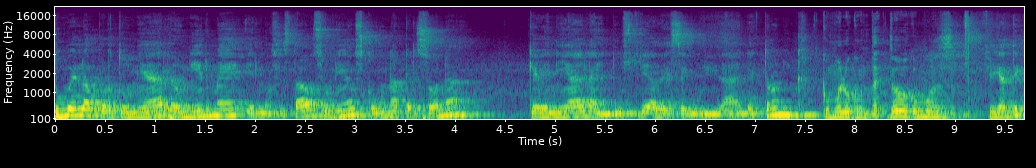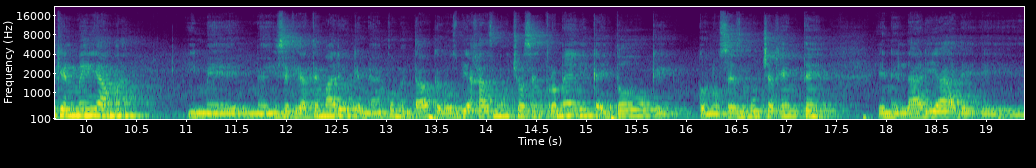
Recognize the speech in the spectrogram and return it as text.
tuve la oportunidad de reunirme en los Estados Unidos con una persona que venía de la industria de seguridad electrónica. ¿Cómo lo contactó? ¿Cómo Fíjate que él me llama y me, me, dice, fíjate Mario, que me han comentado que vos viajas mucho a Centroamérica y todo, que conoces mucha gente en el área de, eh,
